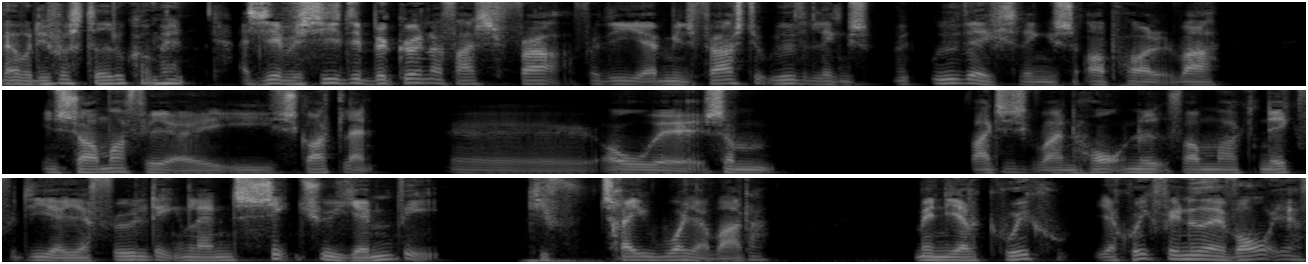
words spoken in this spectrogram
Hvad var det for sted, du kom hen? Altså jeg vil sige, det begynder faktisk før, fordi at min første udvekslings, udvekslingsophold var en sommerferie i Skotland, øh, og øh, som faktisk var en hård nød for mig at knække, fordi jeg følte en eller anden sindssyg hjemvej de tre uger, jeg var der. Men jeg kunne ikke, jeg kunne ikke finde ud af, hvor jeg,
